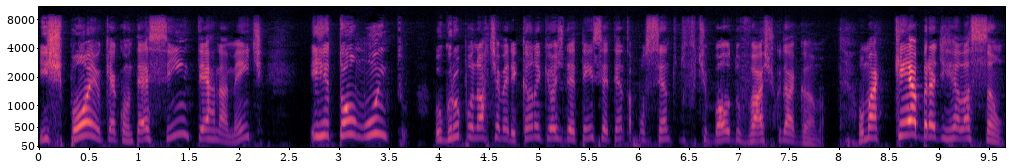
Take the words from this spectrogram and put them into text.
e expõe o que acontece internamente, irritou muito o grupo norte-americano que hoje detém 70% do futebol do Vasco da Gama. Uma quebra de relação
